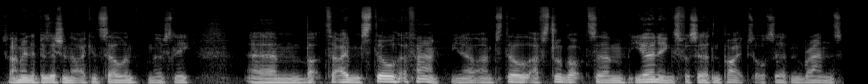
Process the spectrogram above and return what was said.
So I'm in a position that I can sell them mostly. Um, but I'm still a fan. You know, I'm still I've still got um, yearnings for certain pipes or certain brands,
